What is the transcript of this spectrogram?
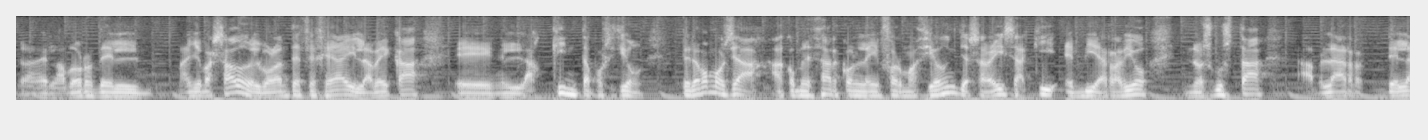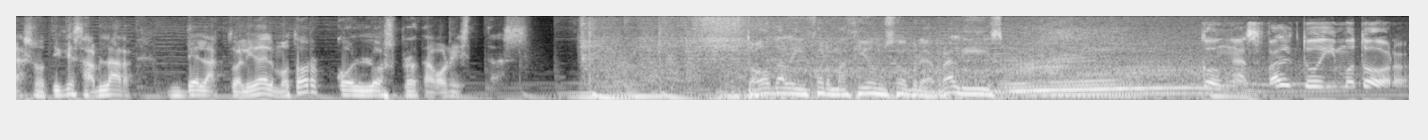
ganador del año pasado, del volante FGA y la beca en la quinta posición. Pero vamos ya a comenzar con la información. Ya sabéis, aquí en Vía Radio nos gusta hablar de las noticias, hablar de la actualidad del motor con los protagonistas. Toda la información sobre rallies con asfalto y motor.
